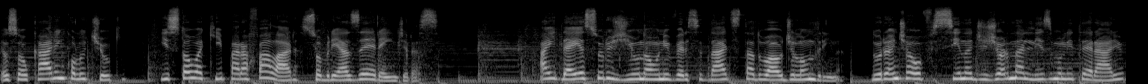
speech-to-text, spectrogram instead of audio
Eu sou Karen Koluchuk e estou aqui para falar sobre as herêndiras. A ideia surgiu na Universidade Estadual de Londrina, durante a oficina de jornalismo literário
